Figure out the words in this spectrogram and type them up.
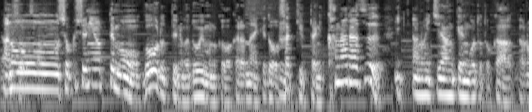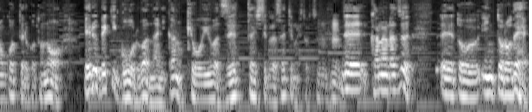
あのー職種によってもゴールっていうのがどういうものかわからないけど、んさっき言ったように必ずいあの一案件ごととかあの起こってることの得るべきゴールは何かの共有は絶対してくださいっていうのが一つ。うんうん。で、必ず、えっ、と、イントロで、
